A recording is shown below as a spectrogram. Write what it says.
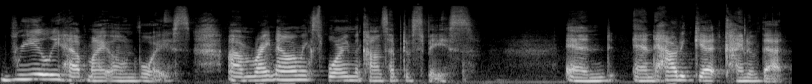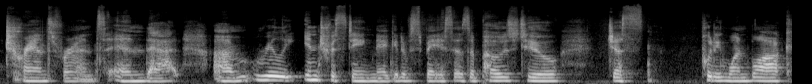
really have my own voice. Um, right now, I'm exploring the concept of space and and how to get kind of that transference and that um, really interesting negative space as opposed to just putting one block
